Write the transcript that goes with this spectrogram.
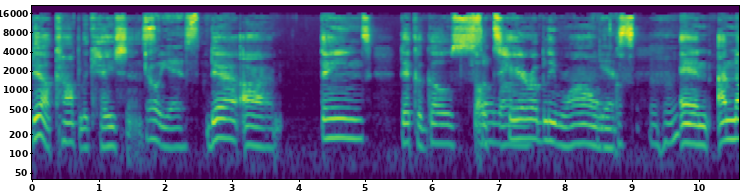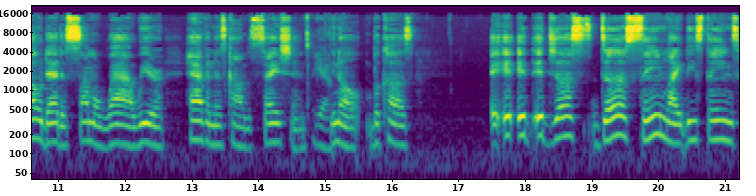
There are complications Oh yes. there are things that could go so, So wrong. terribly wrong. Yes. Mm-hmm. And I know that is some of why we're having this conversation. Yeah. You know, because it it it just does seem like these things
